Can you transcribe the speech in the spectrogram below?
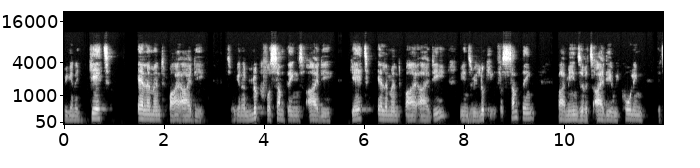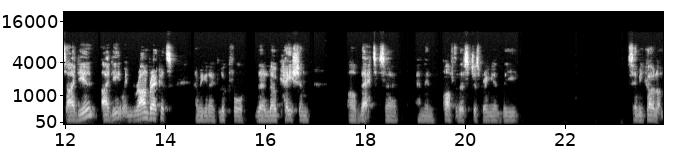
we're going to get element by ID. So we're going to look for something's ID. Get element by ID means we're looking for something by means of its ID. We're calling its ID, ID in round brackets, and we're going to look for the location of that. So, and then after this, just bring in the semicolon.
